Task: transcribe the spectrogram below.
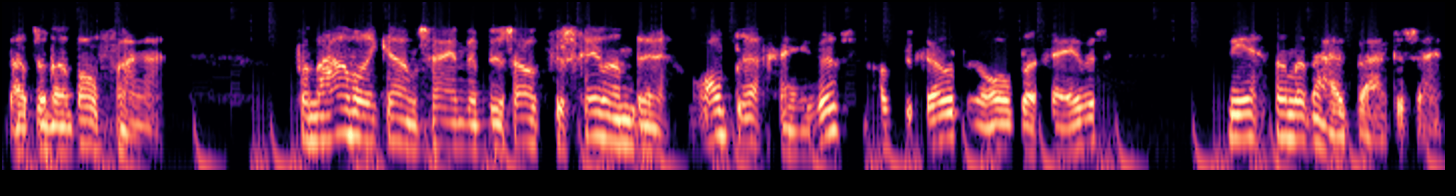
Dat we dat opvangen. Van de andere kant zijn er dus ook verschillende opdrachtgevers, ook de grotere opdrachtgevers, die echt aan het uitbuiten zijn.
